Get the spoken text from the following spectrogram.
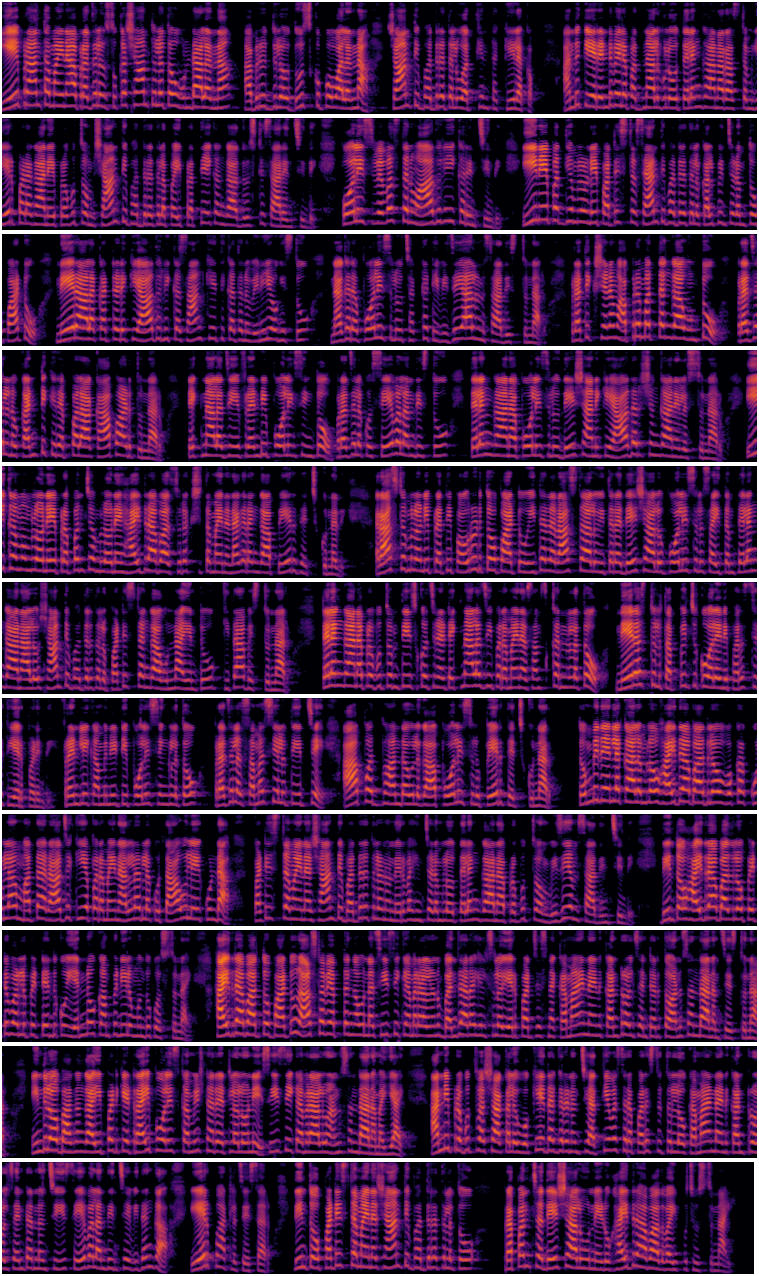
ఏ ప్రాంతమైనా ప్రజలు సుఖశాంతులతో ఉండాలన్నా అభివృద్ధిలో దూసుకుపోవాలన్నా శాంతి భద్రతలు అత్యంత కీలకం. అందుకే రెండు వేల పద్నాలుగులో తెలంగాణ రాష్ట్రం ఏర్పడగానే ప్రభుత్వం శాంతి భద్రతలపై ప్రత్యేకంగా దృష్టి సారించింది. పోలీస్ వ్యవస్థను ఆధునీకరించింది. ఈ నేపథ్యంలోనే పటిష్ట శాంతి భద్రతలు కల్పించడంతో పాటు నేరాల కట్టడికి ఆధునిక సాంకేతికతను వినియోగిస్తూ నగర పోలీసులు చక్కటి విజయాలను సాధిస్తున్నారు. ప్రతి క్షణం అప్రమత్తంగా ఉంటూ ప్రజలను కంటికి రెప్పలా కాపాడుతున్నారు. టెక్నాలజీ ఫ్రెండ్లీ పోలీసింగ్తో ప్రజలకు సేవలు అందిస్తూ తెలంగాణ పోలీసులు దేశానికి ఆదర్శంగా నిలుస్తున్నారు. ఈ క్రమంలోనే ప్రపంచంలోనే హైదరాబాద్ సురక్షితమైన నగరంగా పేరు తెచ్చుకున్నది. రాష్ట్రంలోని ప్రతి పౌరుడితో పాటు ఇతర రాష్ట్రాలు ఇతర దేశాలు పోలీసులు సైతం తెలంగాణలో శాంతి భద్రతలు పటిష్టంగా ఉన్నాయంటూ కితాబిస్తున్నారు. తెలంగాణ ప్రభుత్వం తీసుకొచ్చిన టెక్నాలజీ పరమైన సంస్కరణలతో నేరస్తులు తప్పించుకోలేని పరిస్థితి ఏర్పడింది. ఫ్రెండ్లీ కమ్యూనిటీ పోలీసింగ్లతో ప్రజల సమస్యలు తీర్చే ఆపద్బాంధవులుగా పోలీసులు పేరు తెచ్చుకున్నారు. తొమ్మిదేండ్ల కాలంలో హైదరాబాద్లో ఒక కుల మత రాజకీయపరమైన అల్లర్లకు తావు లేకుండా పటిష్టమైన శాంతి భద్రతలను నిర్వహించడంలో తెలంగాణ ప్రభుత్వం విజయం సాధించింది. దీంతో హైదరాబాద్లో పెట్టుబడులు పెట్టేందుకు ఎన్నో కంపెనీలు ముందుకొస్తున్నాయి. హైదరాబాద్తో పాటు రాష్ట్ర వ్యాప్తంగా ఉన్న సీసీ కెమెరాలను బంజారాహిల్స్లో ఏర్పాటు చేసిన కమాండ్ అండ్ కంట్రోల్ సెంటర్తో అనుసంధానం చేస్తున్నారు. ఇందులో భాగంగా ఇప్పటికే ట్రై పోలీస్ కమిషనరేట్లలోని సీసీ కెమెరాలు అనుసంధానమయ్యాయి. అన్ని ప్రభుత్వ శాఖలు ఒకే దగ్గర నుంచి అత్యవసర పరిస్థితుల్లో కమాండ్ అండ్ కంట్రోల్ సెంటర్ నుంచి సేవలు అందించే విధంగా ఏర్పాట్లు చేశారు. దీంతో పటిష్టమైన శాంతి భద్రతలతో ప్రపంచ దేశాలు నేడు హైదరాబాద్ వైపు చూస్తున్నాయి.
